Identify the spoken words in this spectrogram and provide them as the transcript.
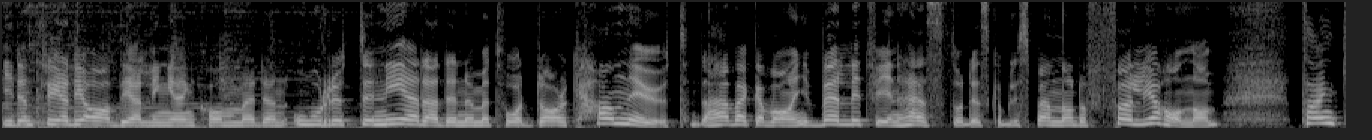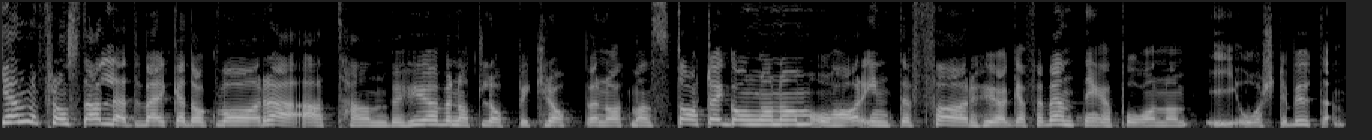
I den tredje avdelningen kommer den orutinerade nummer två Dark Honey ut. Det här verkar vara en väldigt fin häst och det ska bli spännande att följa honom. Tanken från stallet verkar dock vara att han behöver något lopp i kroppen och att man startar igång honom och har inte för höga förväntningar på honom i årsdebuten.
